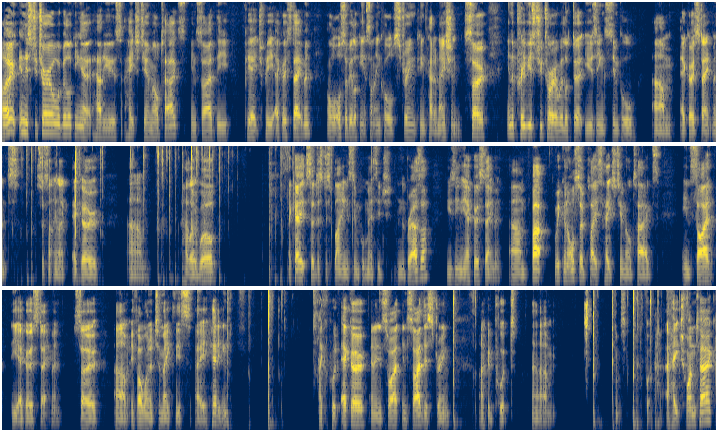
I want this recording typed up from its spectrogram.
Hello, in this tutorial we'll be looking at how to use HTML tags inside the PHP echo statement. We'll also be looking at something called string concatenation. So in the previous tutorial we looked at using simple um, echo statements, so something like echo um, hello world. Okay, so just displaying a simple message in the browser using the echo statement. Um, but we can also place HTML tags inside the echo statement. So um, if I wanted to make this a heading, I could put echo and inside, inside this string, I could put, um, oops, put a h1 tag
